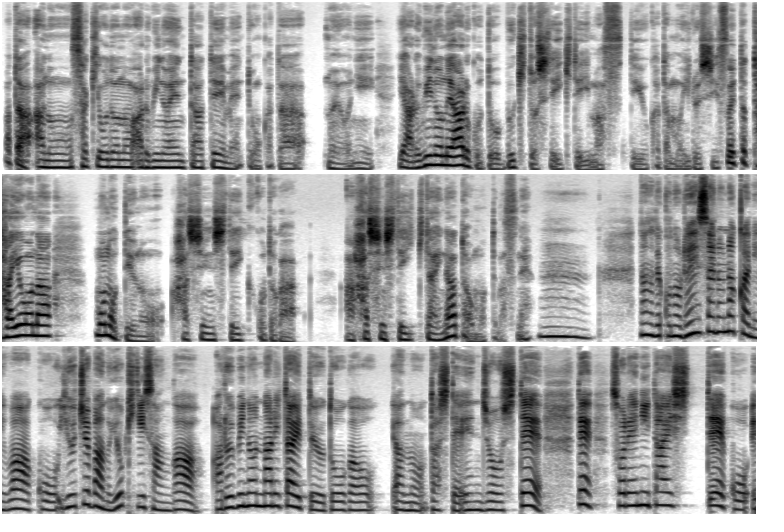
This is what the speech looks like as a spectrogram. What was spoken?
また、あの、先ほどのアルビノエンターテイメントの方のように、いや、アルビノであることを武器として生きていますっていう方もいるし、そういった多様なものっていうのを発信していくことが、発信していきたいなとは思ってますね。うん。なので、この連載の中には、こう、YouTuber のヨキキさんが、アルビノになりたいという動画を、あの、出して炎上して、で、それに対して、こう、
